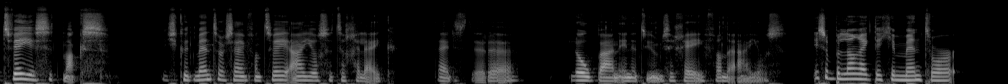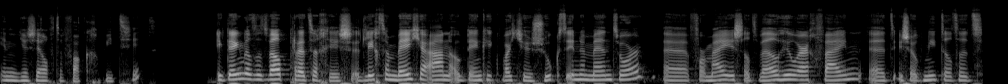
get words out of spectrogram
twee is het max. Dus je kunt mentor zijn van twee AJOS'en tegelijk tijdens de loopbaan in het UMCG van de AJOS. Is het belangrijk dat je mentor in jezelfde vakgebied zit? Ik denk dat het wel prettig is. Het ligt een beetje aan ook denk ik wat je zoekt in een mentor. Uh, voor mij is dat wel heel erg fijn. Uh, het is ook niet dat het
